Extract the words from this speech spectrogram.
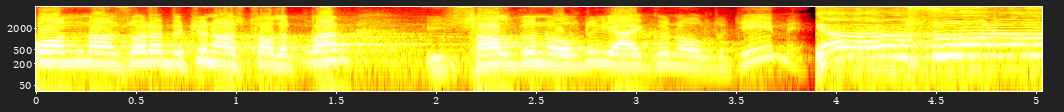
Ondan sonra bütün hastalıklar salgın oldu, yaygın oldu değil mi? Ya Resulallah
